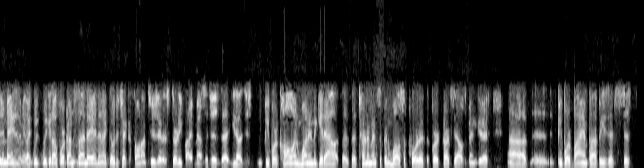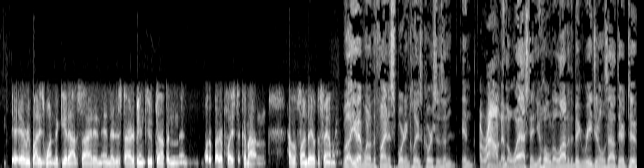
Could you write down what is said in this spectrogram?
it amazes me. Like we, we get off work on Sunday, and then I go to check the phone on Tuesday. There's 35 messages that you know, just people are calling, wanting to get out. The, the tournaments have been well supported. The bird card sales have been good. Uh, people are buying puppies. It's just everybody's wanting to get outside, and, and they're just tired of being cooped up. And, and what a better place to come out and have a fun day with the family. Well, you have one of the finest sporting clays courses in, in around in the West, and you hold a lot of the big regionals out there too.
